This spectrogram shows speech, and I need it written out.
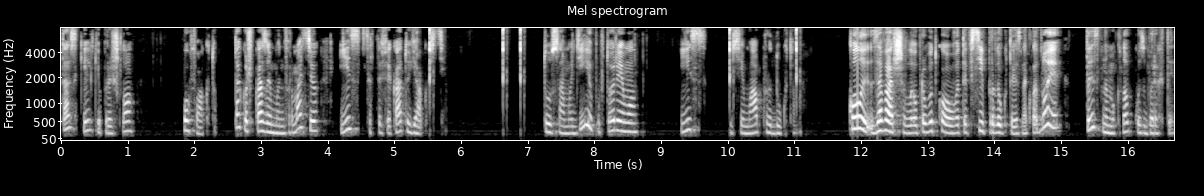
та скільки прийшло по факту. Також вказуємо інформацію із сертифікату якості. Ту саму дію повторюємо із усіма продуктами. Коли завершили оприбутковувати всі продукти з накладної, тиснемо кнопку Зберегти.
